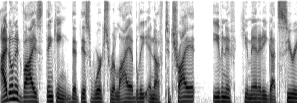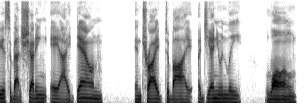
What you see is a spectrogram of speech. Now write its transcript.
I don't advise thinking that this works reliably enough to try it, even if humanity got serious about shutting AI down and tried to buy a genuinely long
